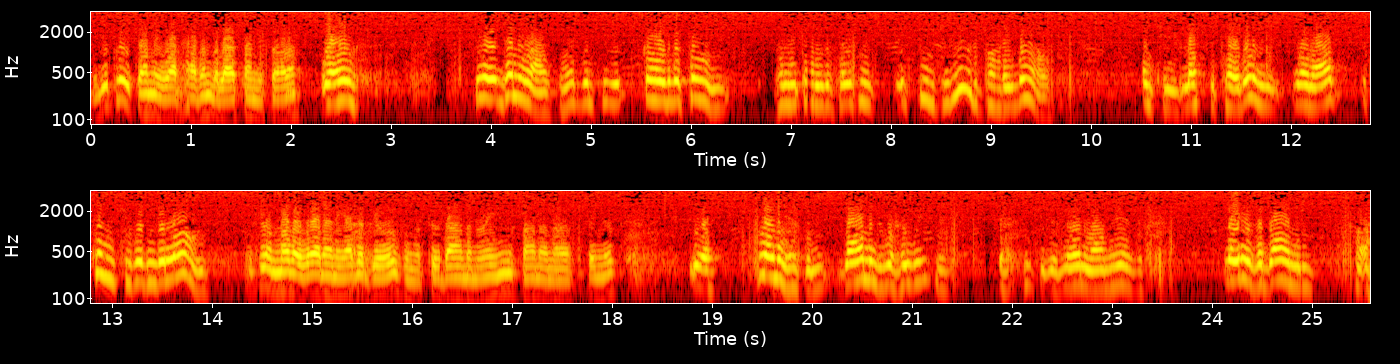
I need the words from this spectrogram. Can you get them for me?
will you please tell me what happened the last time you saw her? well, she was at dinner last night when she was called to the phone. From the conversation, it seemed she knew the body well. And she left the table and went out, saying she wouldn't be long. Did your mother wear any other jewels than the two diamond rings found on her fingers? Yes, plenty of them. Diamonds were her weakness. She was known around here as the lady of the diamonds. I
